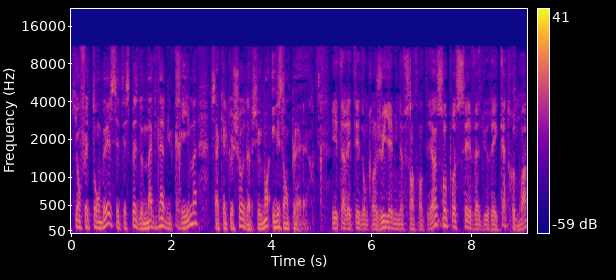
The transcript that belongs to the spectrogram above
qui ont fait tomber cette espèce de magnat du crime. Ça a quelque chose d'absolument exemplaire. Il est arrêté donc en juillet 1931. Son procès va durer quatre mois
